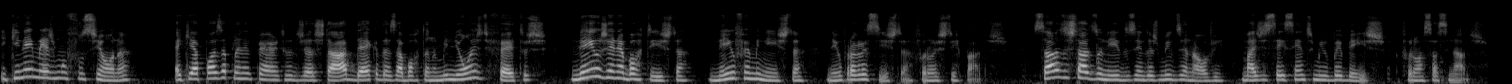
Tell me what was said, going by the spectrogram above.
e que nem mesmo funciona é que após a Planet Parenthood já estar há décadas abortando milhões de fetos, nem o gene abortista, nem o feminista, nem o progressista foram extirpados. Só nos Estados Unidos, em 2019, mais de 600 mil bebês foram assassinados.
